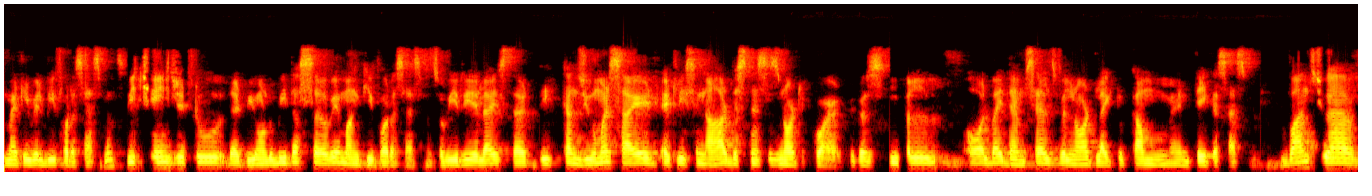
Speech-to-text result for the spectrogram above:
Mettl will be for assessments. We changed it to that we want to be the survey monkey for assessment. So we realized that the consumer side, at least in our business, is not required because people all by themselves will not like to come and take assessment. Once you have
